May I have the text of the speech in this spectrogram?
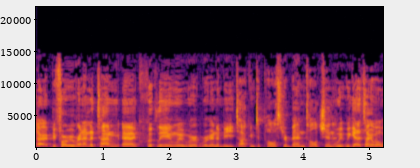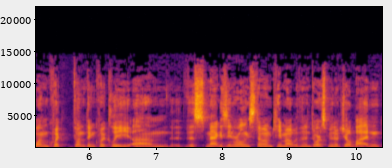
All right. Before we run out of time uh, quickly, and we, we're, we're going to be talking to pollster Ben Tulchin, we, we got to talk about one quick one thing quickly. Um, this magazine, Rolling Stone, came out with an endorsement of Joe Biden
